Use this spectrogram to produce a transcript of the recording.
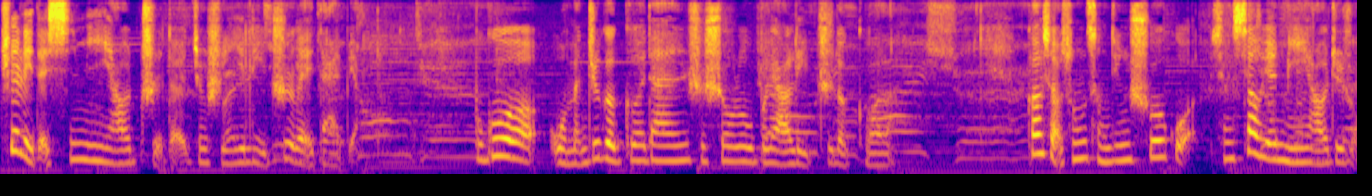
这里的新民谣指的就是以李志为代表的。不过我们这个歌单是收录不了李志的歌了。高晓松曾经说过，像校园民谣这种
